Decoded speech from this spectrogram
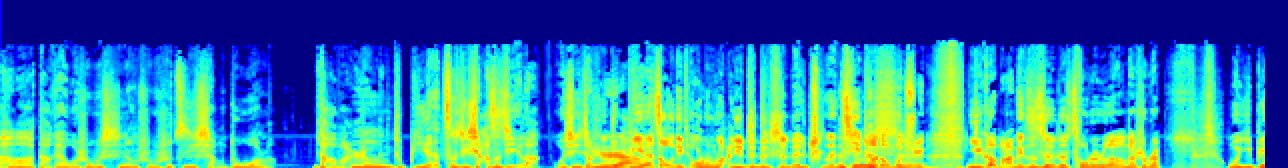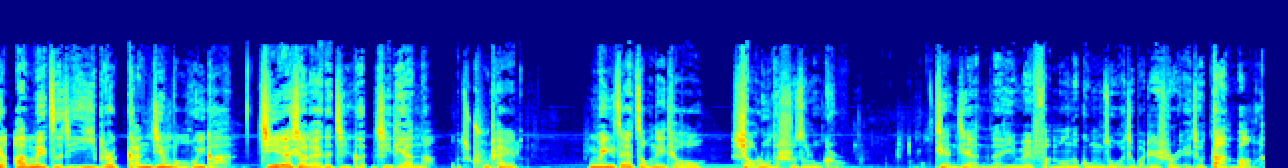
啊。大概我是不是心想，是不是自己想多了？大晚上的你就别自己吓自己了。我心想，你就别走那条路了。你真的是连车汽车都不去，你干嘛每次这这凑这热闹呢？是不是？我一边安慰自己，一边赶紧往回赶。接下来的几个几天呢，我就出差了，没再走那条小路的十字路口。渐渐的，因为繁忙的工作，就把这事儿也就淡忘了。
